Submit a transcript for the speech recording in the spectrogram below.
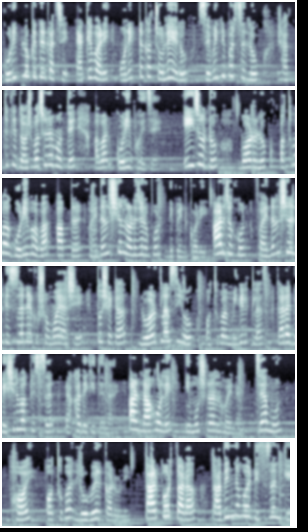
গরিব লোকেদের কাছে একেবারে অনেক টাকা চলে এলেও সেভেন্টি পার্সেন্ট লোক সাত থেকে দশ বছরের মধ্যে আবার গরিব হয়ে যায়। এই জন্য বড় লোক অথবা গরিব হওয়া আপনার ফাইন্যান্সিয়াল নলেজের উপর ডিপেন্ড করে। আর যখন ফাইন্যান্সিয়াল ডিসিশনের সময় আসে, তো সেটা লোয়ার ক্লাসই হোক অথবা মিডিল ক্লাস তারা বেশিরভাগ ডিসিশন দেখা দেখিতে নেয়। আর না হলে ইমোশনাল হয়ে নেয় যেমন ভয় অথবা লোভের কারণে। তারপর তারা তাদের নেওয়া ডিসিশনকে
